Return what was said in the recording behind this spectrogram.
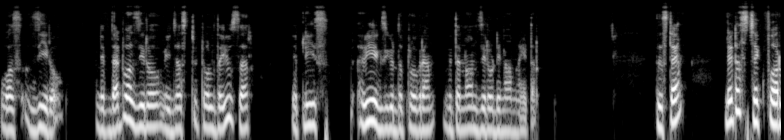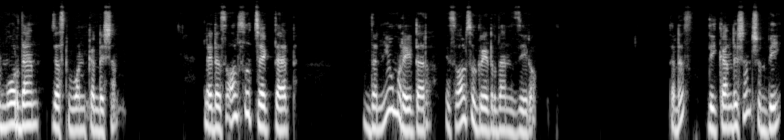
was 0 and if that was 0 we just told the user hey, please re-execute the program with a non-zero denominator. This time let us check for more than just one condition. Let us also check that the numerator is also greater than 0. That is, the condition should be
